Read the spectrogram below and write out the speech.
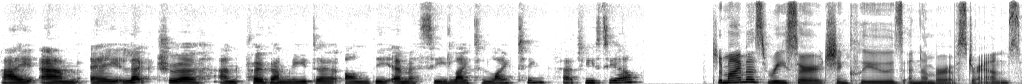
I am a lecturer and program leader on the MSc Light and Lighting at UCL. Jemima's research includes a number of strands.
